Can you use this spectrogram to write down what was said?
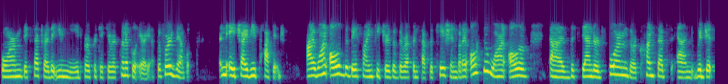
forms, etc., that you need for a particular clinical area. So for example, an HIV package. I want all of the baseline features of the reference application, but I also want all of uh, the standard forms or concepts and widgets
